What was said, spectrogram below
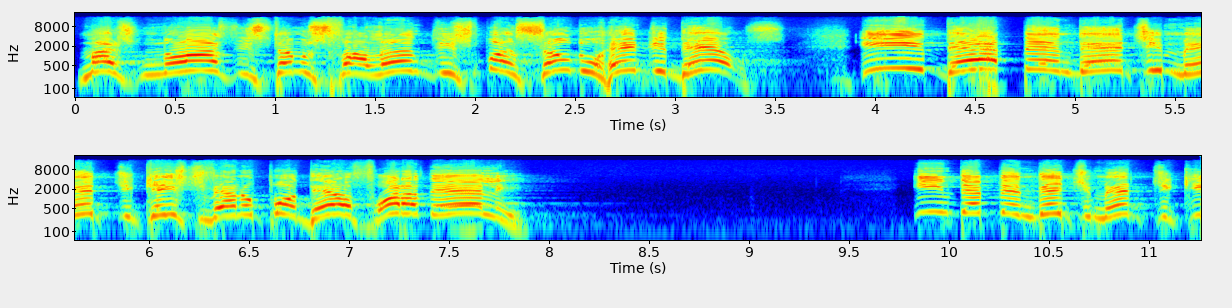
Mas nós estamos falando de expansão do reino de Deus, independentemente de quem estiver no poder ou fora dele. Independentemente de que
